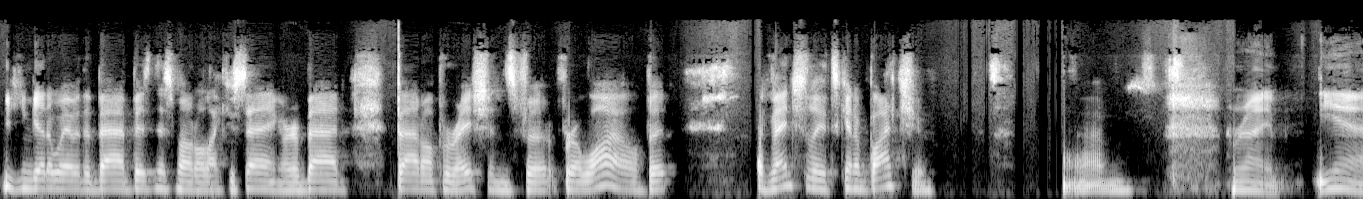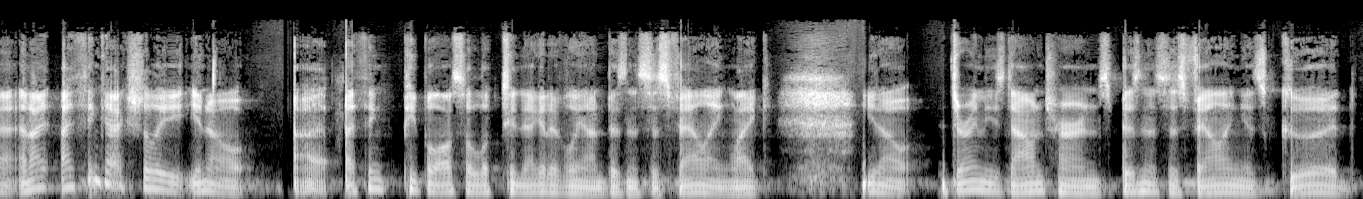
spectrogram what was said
you can get away with a bad business model like you're saying or a bad bad operations for for a while but eventually it's going to bite you um, Right. Yeah. And I, I think actually, you know, I, I think people also look too negatively on businesses failing. Like, you know, during these downturns, businesses failing is good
